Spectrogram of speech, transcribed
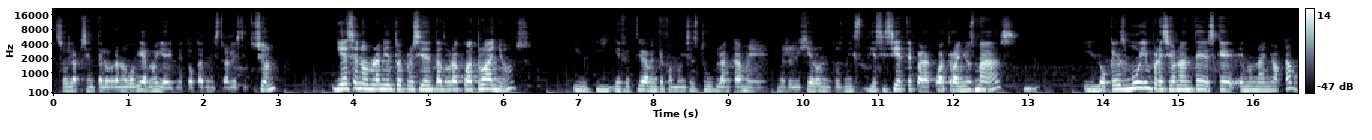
soy la presidenta del órgano de gobierno y ahí me toca administrar la institución, y ese nombramiento de presidenta dura cuatro años, y, efectivamente, como dices tú, Blanca, me, me reeligieron en 2017 para cuatro años más, y lo que es muy impresionante es que en un año acabo.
